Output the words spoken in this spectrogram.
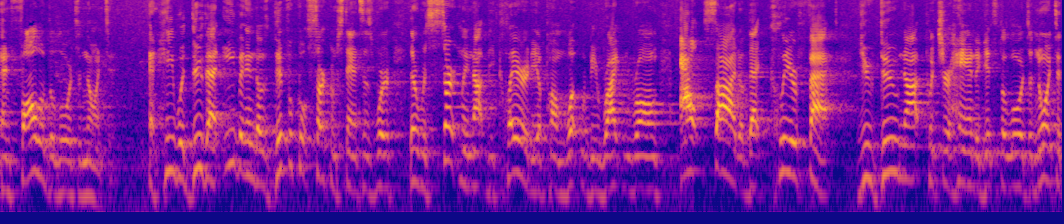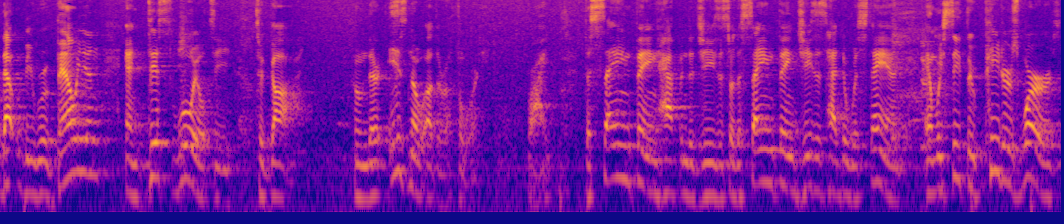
and follow the Lord's anointed. And he would do that even in those difficult circumstances where there would certainly not be clarity upon what would be right and wrong outside of that clear fact. You do not put your hand against the Lord's anointed. That would be rebellion and disloyalty to God, whom there is no other authority, right? The same thing happened to Jesus, or the same thing Jesus had to withstand. And we see through Peter's words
